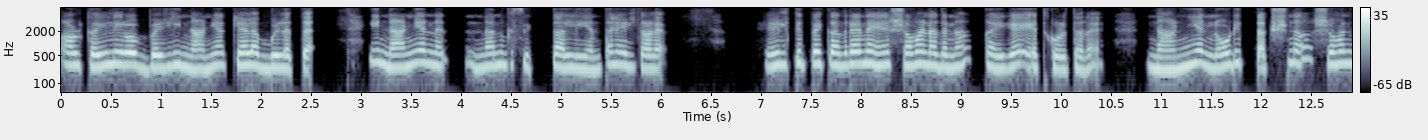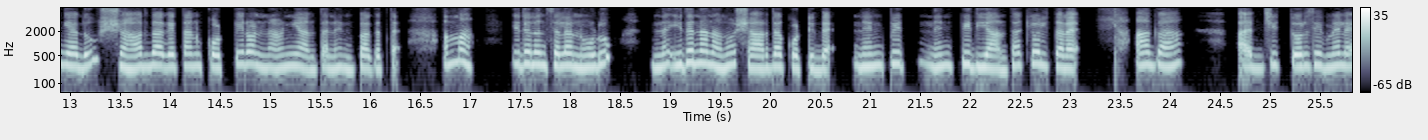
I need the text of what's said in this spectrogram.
ಅವಳ ಕೈಲಿರೋ ಬೆಳ್ಳಿ ನಾಣ್ಯ ಕೆಳಗೆ ಬೀಳುತ್ತೆ. ಈ ನಾಣ್ಯ ನನ್ಗೆ ಸಿಕ್ತಲ್ಲಿ ಅಂತ ಹೇಳ್ತಾಳೆ. ಹೇಳ್ತಿರ್ಬೇಕಾದ್ರೇನೆ ಶ್ರವಣ್ ಅದನ್ನ ಕೈಗೆ ಎತ್ಕೊಳ್ತಾರೆ. ನಾಣ್ಯ ನೋಡಿದ ತಕ್ಷಣ ಶ್ರವಣ್ಗೆ ಅದು ಶಾರದಾಗೆ ತಾನು ಕೊಟ್ಟಿರೋ ನಾಣ್ಯ ಅಂತ ನೆನ್ಪಾಗತ್ತೆ. ಅಮ್ಮ, ಇದನ್ನೊಂದ್ಸಲ ನೋಡು. ಇದನ್ನ ನಾನು ಶಾರದಾ ಕೊಟ್ಟಿದ್ದೆ. ನೆನ್ಪಿ ನೆನ್ಪಿದ್ಯಾ ಅಂತ ಕೇಳ್ತಾನೆ ಆಗ ಅಜ್ಜಿ ತೋರಿಸಿದ್ಮೇಲೆ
